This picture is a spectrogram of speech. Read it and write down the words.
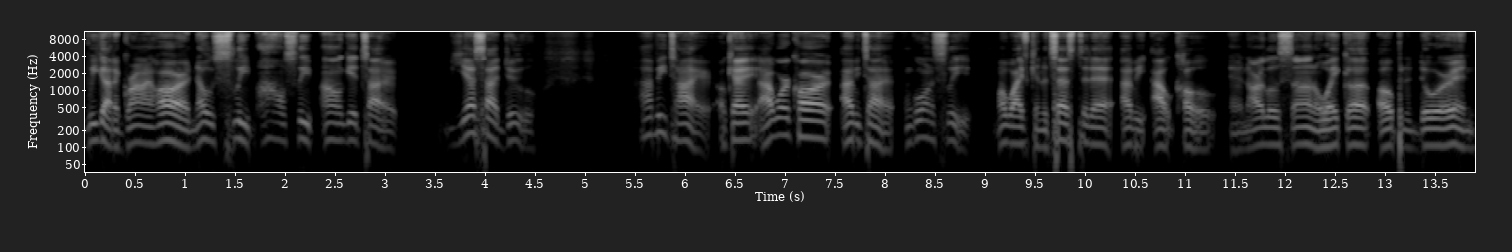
we got to grind hard, no sleep. I don't sleep. I don't get tired. Yes, I do. I'll be tired. Okay. I work hard. I'll be tired. I'm going to sleep. My wife can attest to that. I'll be out cold. And our little son will wake up, open the door, and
